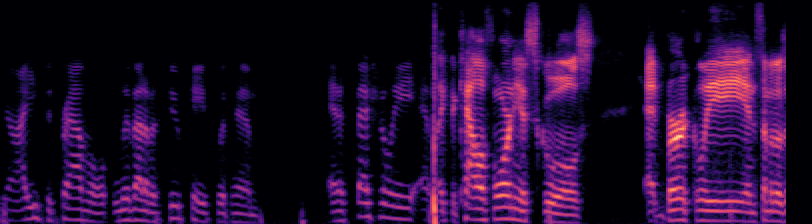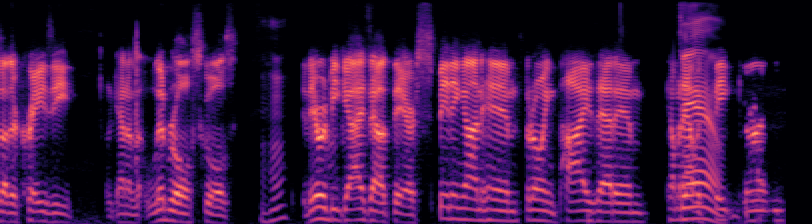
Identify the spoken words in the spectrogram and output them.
you know, I used to travel, live out of a suitcase with him, and especially at like the California schools, at Berkeley and some of those other crazy kind of liberal schools. Mhm. There would be guys out there spitting on him, throwing pies at him, coming out with fake guns.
